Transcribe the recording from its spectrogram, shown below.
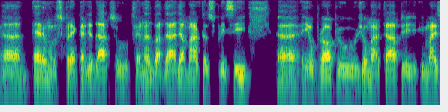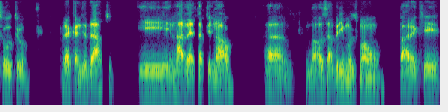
uh, éramos pré-candidatos, o Fernando Haddad, a Marta Suplicy, uh, eu próprio, o Gilmar Tato e, e mais outro pré-candidato, e na reta final uh, nós abrimos mão para que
